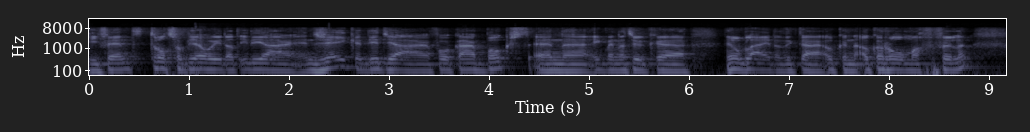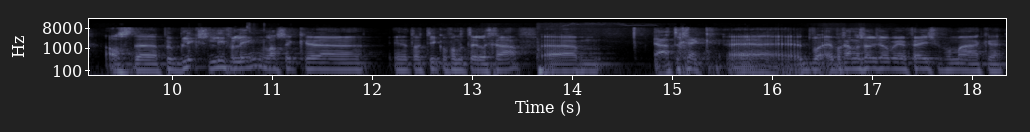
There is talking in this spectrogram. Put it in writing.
event. Trots op Joey dat ieder jaar en zeker dit jaar voor elkaar bokst. En eh, ik ben natuurlijk eh, heel blij dat ik daar ook een, ook een rol mag vervullen. Als de publiekslieveling las ik in het artikel van de Telegraaf. Ehm, ja, te gek. We gaan er sowieso weer een feestje van maken.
